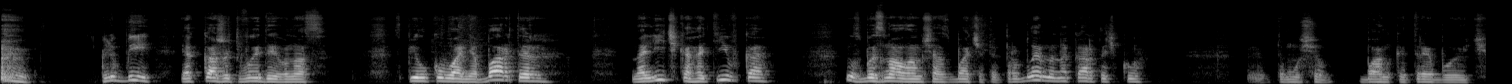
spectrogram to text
любі, як кажуть, види у нас спілкування, бартер, налічка, готівка. Ну, з безналом зараз бачите проблеми на карточку, е, тому що банки требують,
